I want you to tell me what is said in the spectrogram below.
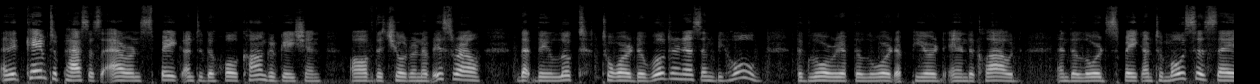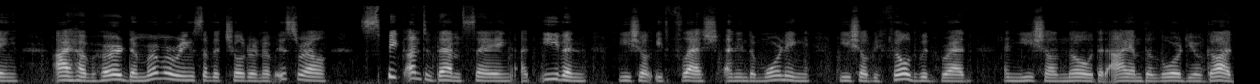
And it came to pass as Aaron spake unto the whole congregation of the children of Israel, that they looked toward the wilderness, and behold, the glory of the Lord appeared in the cloud. And the Lord spake unto Moses, saying, I have heard the murmurings of the children of Israel. Speak unto them, saying, At even ye shall eat flesh, and in the morning ye shall be filled with bread, and ye shall know that I am the Lord your God.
